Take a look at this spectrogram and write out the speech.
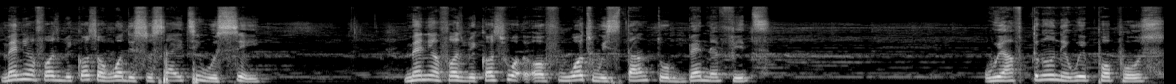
many of us because of what the society will say many of us because of what we stand to benefit we have thrown away purpose.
